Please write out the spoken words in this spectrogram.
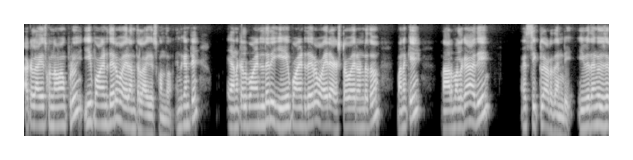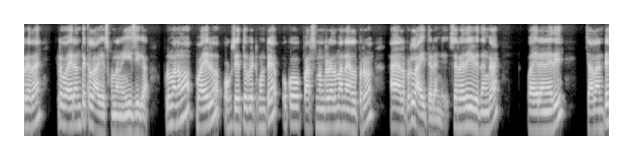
అక్కడ లాగేసుకున్నామా ఇప్పుడు ఈ పాయింట్ దగ్గర వైర్ అంతా లాగేసుకుందాం. ఎందుకంటే వెనకాల పాయింట్ల దగ్గర ఏ పాయింట్ దగ్గర వైర్ ఎక్స్ట్రా వైర్ ఉండదు మనకి నార్మల్గా అది సిక్లు ఆడదండి ఈ విధంగా చూసారు కదా? ఇక్కడ వైర్ అంతా ఇక్కడ లాగేసుకున్నాను ఈజీగా ఇప్పుడు మనము వైరు ఒక చేతితో పెట్టుకుంటే ఒక పర్సన్ ఉంటారు కదా మన హెల్పరు ఆ హెల్పర్ లాగుతాడండి. సరే కదా ఈ విధంగా వైర్ అనేది చాలా అంటే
